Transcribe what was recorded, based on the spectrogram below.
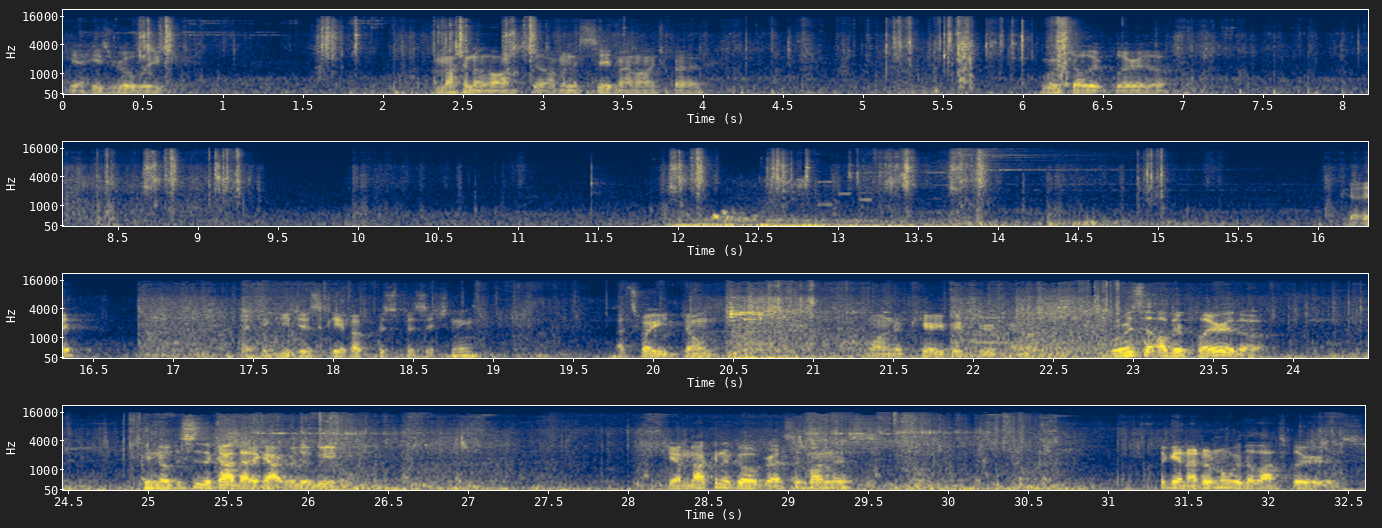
Yeah, he's real weak. I'm not gonna launch though. I'm gonna save my launch pad. Where's the other player though? Okay. I think he just gave up his positioning. That's why you don't want to carry victory crowns. Where's the other player though? Okay, no, this is the guy that I got really weak. Okay, I'm not gonna go aggressive on this. Again, I don't know where the last player is.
